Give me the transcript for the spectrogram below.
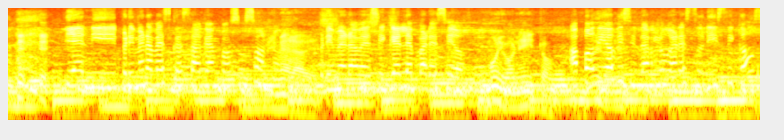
Bien, ¿y primera vez que está acá en Pozuzo? no? Primera vez. Primera vez. ¿Y qué le pareció? Muy bonito. ¿Ha podido visitar lugares turísticos?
